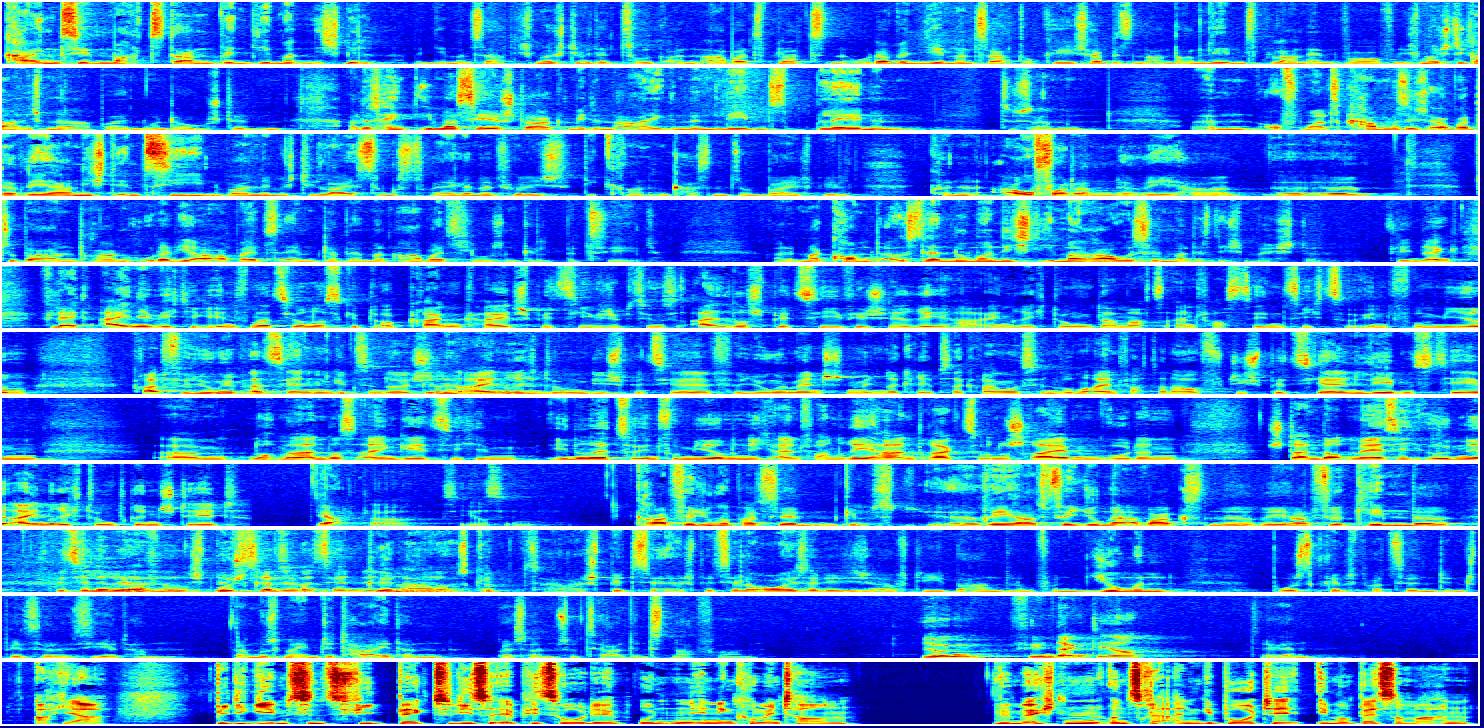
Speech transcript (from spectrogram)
Keinen Sinn macht es dann, wenn jemand nicht will. Wenn jemand sagt, ich möchte wieder zurück an den Arbeitsplatz. Ne, oder wenn jemand sagt, okay, ich habe jetzt einen anderen Lebensplan entworfen, ich möchte gar nicht mehr arbeiten unter Umständen. Also das hängt immer sehr stark mit den eigenen Lebensplänen zusammen. Ähm, oftmals kann man sich aber der Reha nicht entziehen, weil nämlich die Leistungsträger natürlich, die Krankenkassen zum Beispiel, können auffordern, eine Reha äh, äh, zu beantragen oder die Arbeitsämter, wenn man Arbeitslosengeld bezieht. Also man kommt aus der Nummer nicht immer raus, wenn man das nicht möchte. Vielen Dank. Vielleicht eine wichtige Information, es gibt auch krankheitsspezifische bzw. altersspezifische Reha-Einrichtungen. Da macht es einfach Sinn, sich zu informieren. Gerade für junge Patienten gibt es in Deutschland genau. Einrichtungen, mhm. die speziell für junge Menschen mit einer Krebserkrankung sind, wo man einfach dann auf die speziellen Lebensthemen ähm, nochmal anders eingeht, sich im Internet zu informieren und nicht einfach einen Reha-Antrag zu unterschreiben, wo dann standardmäßig irgendeine Einrichtung drinsteht. Ja. Da sicher sind. Gerade für junge Patienten gibt es äh, Rehas für junge Erwachsene, Reha für Kinder. Spezielle Reha für ähm, Brustkrebspatienten. Genau, es gibt spezielle Häuser, die sich auf die Behandlung von jungen Brustkrebspatientinnen spezialisiert haben. Da muss man im Detail dann bei seinem Sozialdienst nachfragen. Jürgen, vielen Dank dir. Sehr gern. Ach ja, bitte geben Sie uns Feedback zu dieser Episode unten in den Kommentaren. Wir möchten unsere Angebote immer besser machen.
